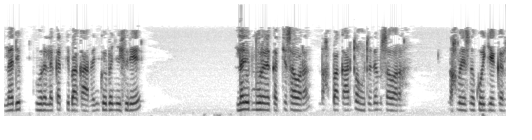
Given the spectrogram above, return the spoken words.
Ladib nuuralekat ci bàkkaar. Dañ koy bañ a firee. Ladib nuuralekat ci sawara. Ndax taxuta dem sawara. Ndax manees na koo jéggal.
